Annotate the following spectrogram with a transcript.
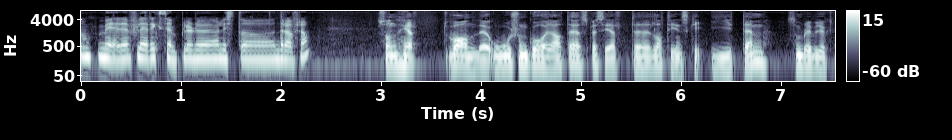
Noen mer, flere eksempler du har lyst til å dra fram? Sånn helt vanlige ord som går igjen, er spesielt eh, latinske item, som blir brukt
